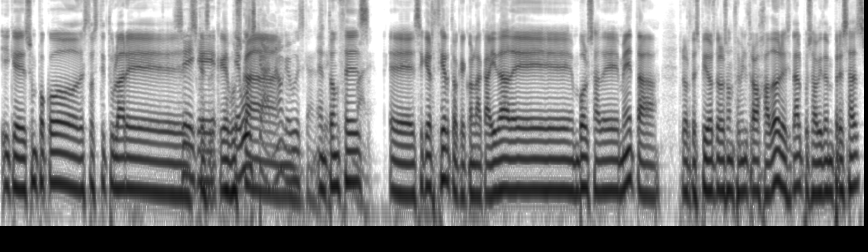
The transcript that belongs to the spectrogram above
y que es un poco de estos titulares Sí, que- se- que buscan. buscan, ¿no? Que buscan, sí. Entonces, eh, sí que es cierto que con la caída de en bolsa de Meta, los despidos de los 11.000 trabajadores y tal, pues ha habido empresas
